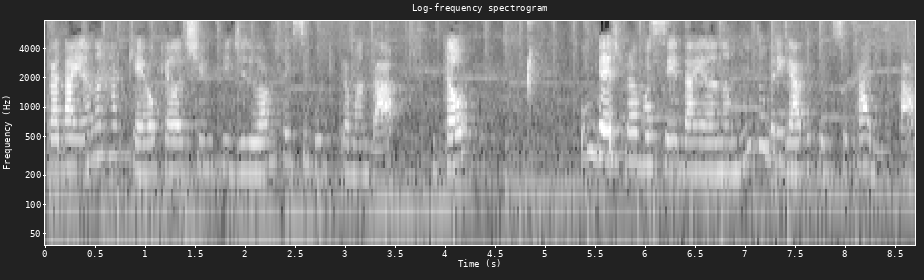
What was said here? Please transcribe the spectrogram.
para Dayana Raquel, que ela tinha me pedido lá no Facebook para mandar. Então, um beijo para você, Dayana. Muito obrigada pelo seu carinho, tá?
